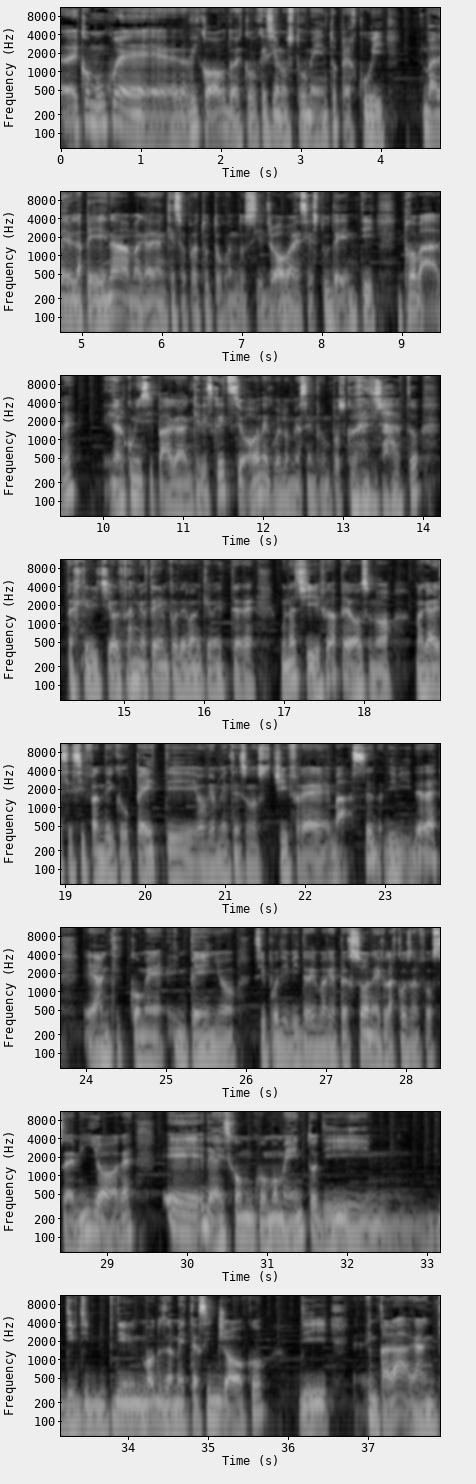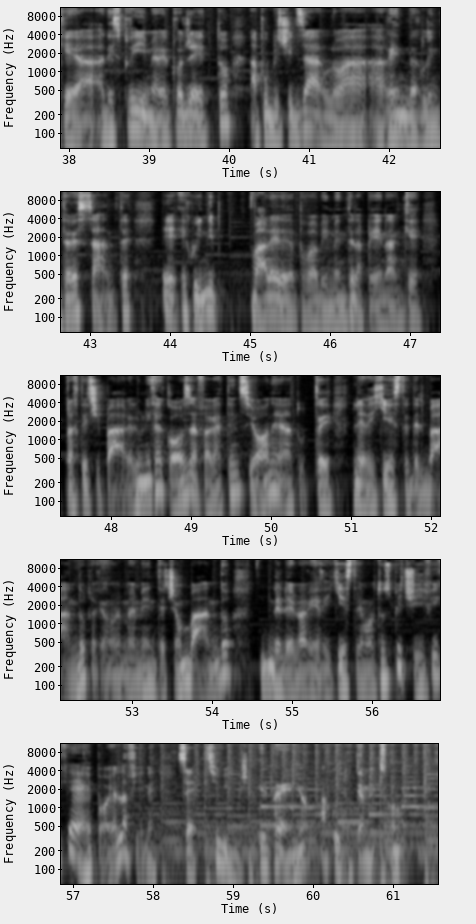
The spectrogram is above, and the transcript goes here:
eh, comunque eh, ricordo ecco, che sia uno strumento per cui vale la pena, magari anche e soprattutto quando si è giovane, si è studenti, provare e alcuni si paga anche l'iscrizione, quello mi ha sempre un po' scoraggiato perché dici oltre al mio tempo devo anche mettere una cifra, però sono magari se si fanno dei gruppetti ovviamente sono cifre basse da dividere e anche come impegno si può dividere in varie persone, la cosa forse è migliore ed è comunque un momento di, di, di, di modo da mettersi in gioco di imparare anche a, ad esprimere il progetto, a pubblicizzarlo, a, a renderlo interessante e, e quindi vale probabilmente la pena anche partecipare. L'unica cosa fare attenzione a tutte le richieste del bando, perché normalmente c'è un bando, delle varie richieste molto specifiche e poi alla fine se si vince il premio a cui tutti ambiscono.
